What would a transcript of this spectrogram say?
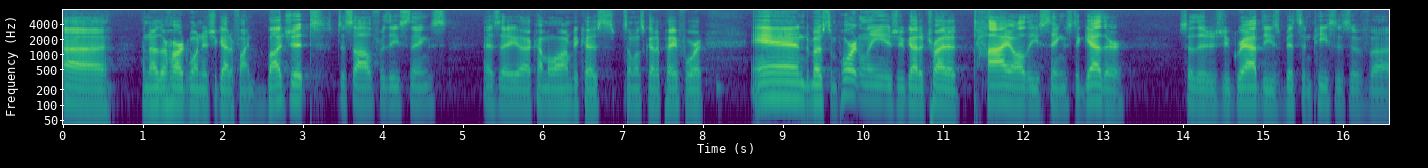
Uh, another hard one is you got to find budget to solve for these things as they uh, come along because someone's got to pay for it. And most importantly is you've got to try to tie all these things together so that as you grab these bits and pieces of, uh,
